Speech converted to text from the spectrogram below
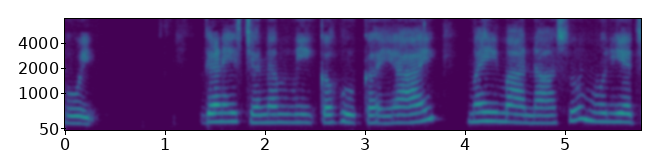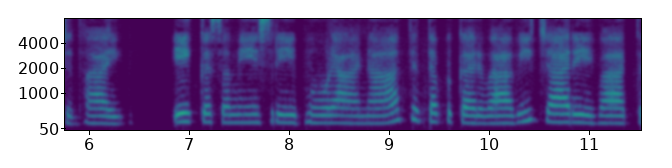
હોય. ગણેશ જન્મની કહું કયાય, મહિમા ના શું મૂલ્ય જ થાય. એક સમયે શ્રી ભોળાનાથ તપ કરવા વિચારે વાત.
